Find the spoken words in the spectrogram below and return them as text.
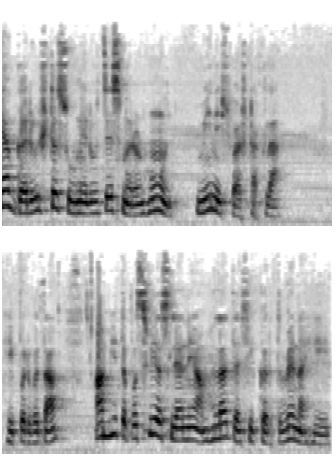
त्या गर्विष्ट सुमेरूचे स्मरण होऊन मी निश्वास टाकला. हे पर्वता आम्ही तपस्वी असल्याने आम्हाला त्याची कर्तव्य नाही.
